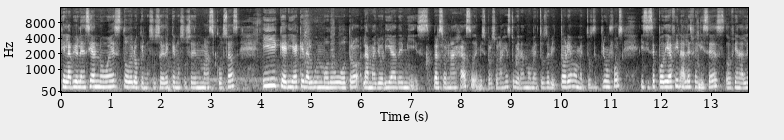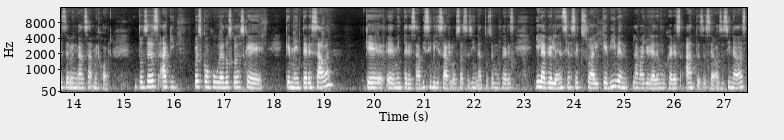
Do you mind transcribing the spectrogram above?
que la violencia no es todo lo que nos sucede, que nos suceden más cosas y quería que de algún modo u otro la mayoría de mis personajes o de mis personajes tuvieran momentos de victoria, momentos de triunfos y si se podía finales felices o finales de venganza mejor. Entonces aquí pues conjugué dos cosas que, que me interesaban que eh, me interesa visibilizar los asesinatos de mujeres y la violencia sexual que viven la mayoría de mujeres antes de ser asesinadas,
